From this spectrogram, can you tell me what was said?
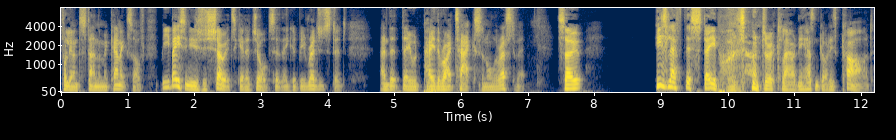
fully understand the mechanics of, but you basically needed to show it to get a job so they could be registered, and that they would pay the right tax and all the rest of it. So he's left this stables under a cloud and he hasn't got his card.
